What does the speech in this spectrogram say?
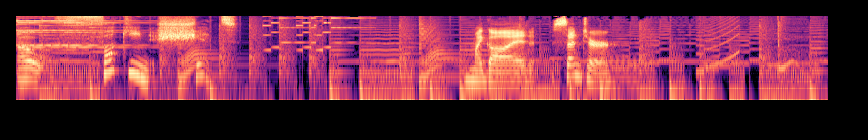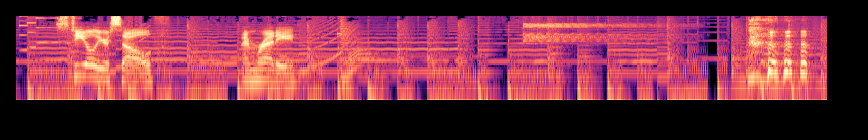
Oh, fucking shit. Oh my god. Center. Steel yourself. I'm ready. ハハハ。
